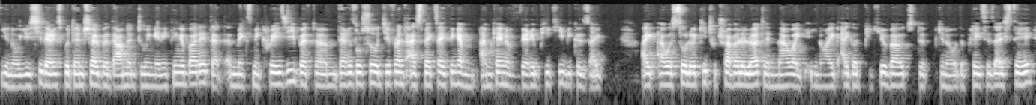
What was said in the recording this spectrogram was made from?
you know, you see there is potential, but they're not doing anything about it. That, that makes me crazy. But um, there is also different aspects. I think I'm I'm kind of very picky because I, I, I was so lucky to travel a lot, and now I, you know, I, I got picky about the, you know, the places I stay.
